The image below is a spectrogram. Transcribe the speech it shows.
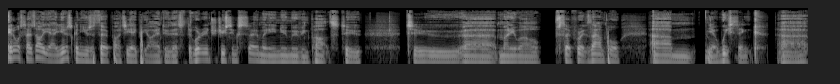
it all says, "Oh yeah, you're just going to use a third-party API and do this." That we're introducing so many new moving parts to to uh, Moneywell. So, for example, um, you know, we sync uh,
